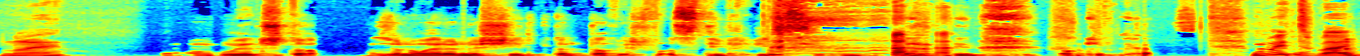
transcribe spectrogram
não é? Era um momento histórico mas eu não era nascido, portanto talvez fosse difícil em qualquer caso. Muito bem.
